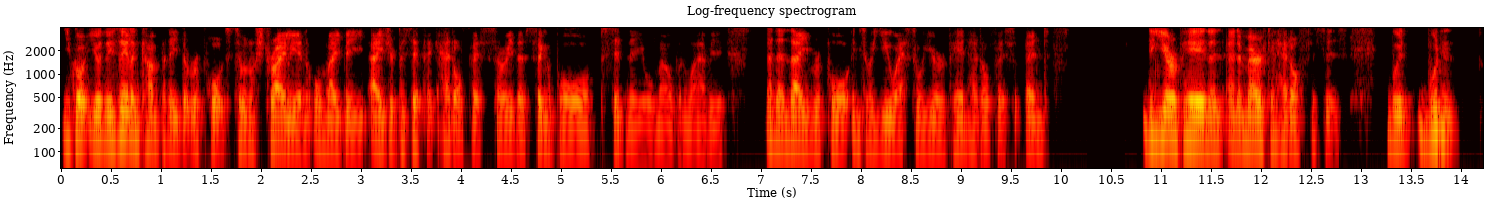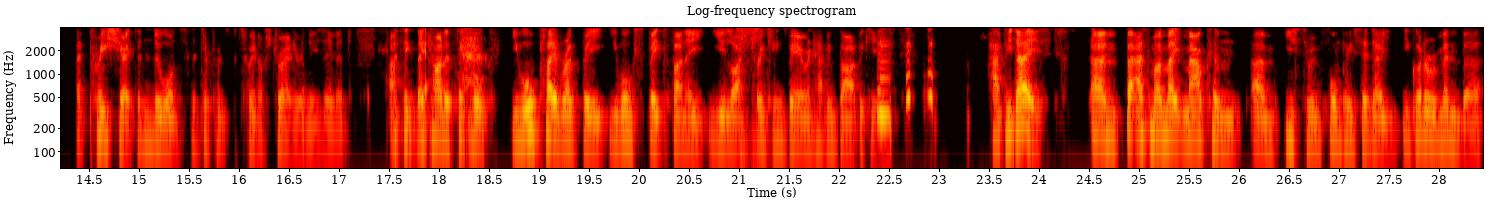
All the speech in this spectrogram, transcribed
you've got your New Zealand company that reports to an Australian or maybe Asia Pacific head office, so either Singapore, Sydney, or Melbourne, what have you, and then they report into a US or European head office, and the European and, and American head offices would wouldn't appreciate the nuance of the difference between Australia and New Zealand. I think they kind of think, well, you all play rugby, you all speak funny, you like drinking beer and having barbecues. Happy days. Um, but as my mate Malcolm um, used to inform people, he said, no, you got to remember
